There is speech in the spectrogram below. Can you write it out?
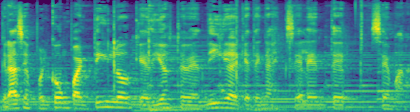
gracias por compartirlo, que Dios te bendiga y que tengas excelente semana.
